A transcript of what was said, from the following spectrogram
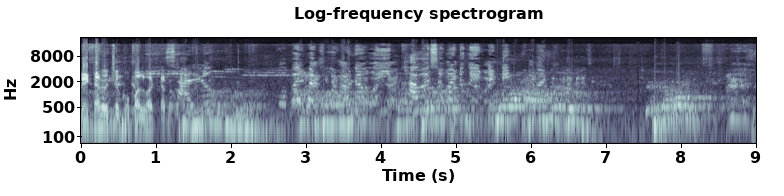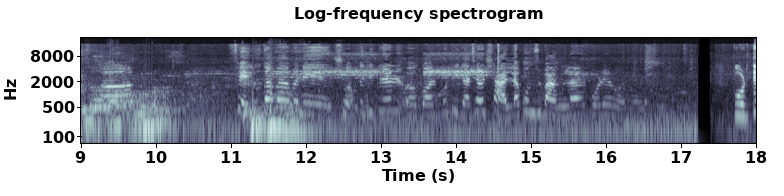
বেটার হচ্ছে গোপাল ভাট্টা গোপাল না ওই খাওয়ার সময়টুকু এন্টারটেনমেন্ট ফেলুদা বা মানে সত্যজিতের গল্প ঠিক আছে আর হোমস পড়ে পড়তে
